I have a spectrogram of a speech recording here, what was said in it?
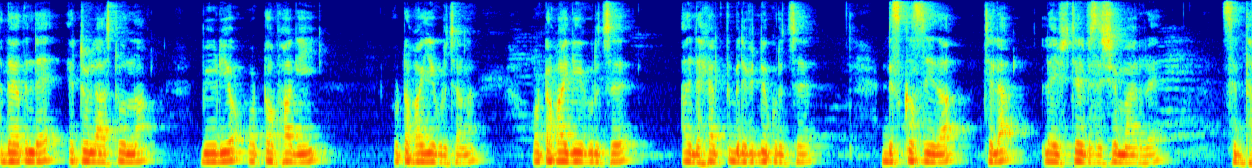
അദ്ദേഹത്തിന്റെ ഏറ്റവും ലാസ്റ്റ് വന്ന വീഡിയോ ഓട്ടോഫാഗി ഓട്ടോഫാഗിയെക്കുറിച്ചാണ്. ഓട്ടോഫാഗിയെക്കുറിച്ച് അതിന്റെ ഹെൽത്ത് ബെനിഫിറ്റിനെ കുറിച്ച് ഡിസ്കസ് ചെയ്ത ചില ലൈഫ് സ്റ്റൈൽ ഫിസിഷ്യന്മാരുടെ സിദ്ധ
